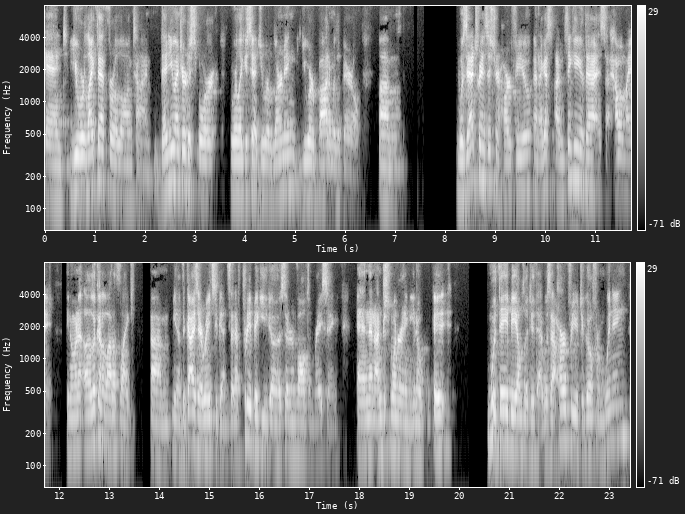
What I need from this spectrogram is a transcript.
and you were like that for a long time. Then you entered a sport where, like you said, you were learning. You were bottom of the barrel. Um, was that transition hard for you? And I guess I'm thinking of that as how am I? You know, when I look at a lot of like um, you know, the guys I race against that have pretty big egos that are involved in racing. And then I'm just wondering, you know, it, would they be able to do that? Was that hard for you to go from winning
